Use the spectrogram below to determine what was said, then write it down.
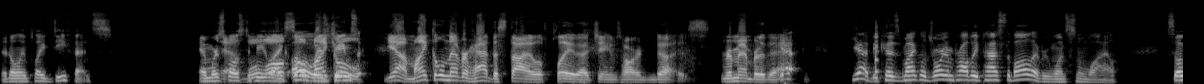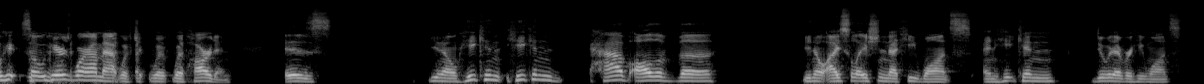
that only played defense and we're Yeah, supposed to be like oh Michael, james yeah, Michael never had the style of play that James Harden does. Remember that. Yeah. Yeah, because Michael Jordan probably passed the ball every once in a while. So he, so here's where I'm at with, with with Harden is you know, he can he can have all of the you know, isolation that he wants and he can do whatever he wants.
